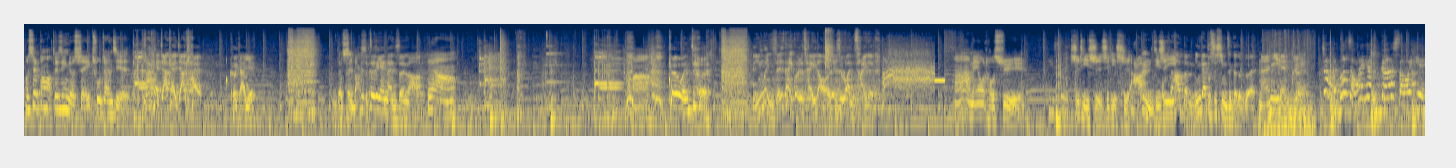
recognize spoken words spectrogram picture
不是刚好最近有谁出专辑？佳凯，佳凯，佳凯，柯佳燕。你在是吧是这是应该男生啦。对啊。干嘛？柯文哲。因为你实在是太快就猜到，而且你是乱猜的。啊，没有头绪。提示吃提示，吃提示啊！嗯，提示一他本应该不是姓这个，对不对？男演员。就很多种类，你看歌手、演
